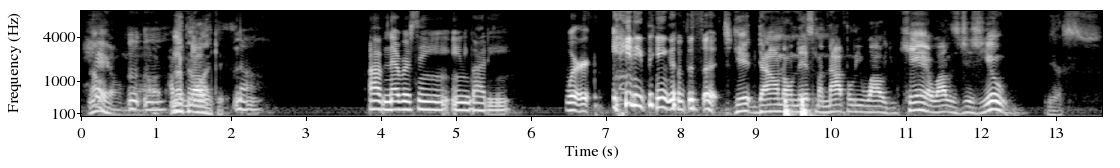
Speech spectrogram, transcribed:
Hell no. I mean, Nothing no. like it. No. I've never seen anybody wear anything of the such. Get down on this monopoly while you can, while it's just you. Yes.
